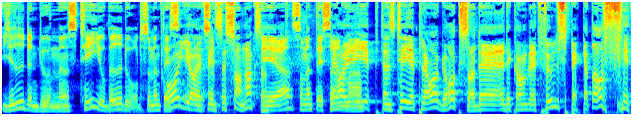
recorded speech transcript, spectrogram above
judendomens tio budord som inte är... Oj, oj, som, finns det sådana också? Ja, som inte är Vi samma... har ju Egyptens tio plågor också. Det, det kommer bli ett fullspäckat avsnitt.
